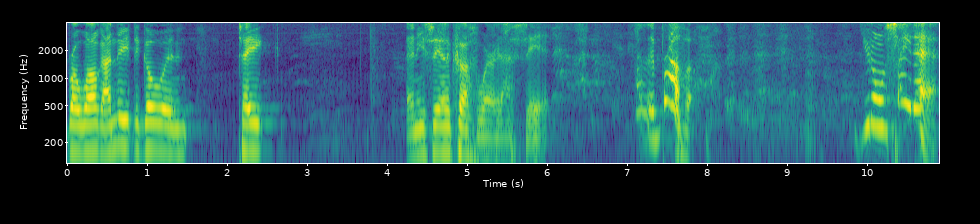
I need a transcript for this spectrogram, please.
Bro Walker, I need to go and take, and he said a cuss word. I said, I said, Brother, you don't say that.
